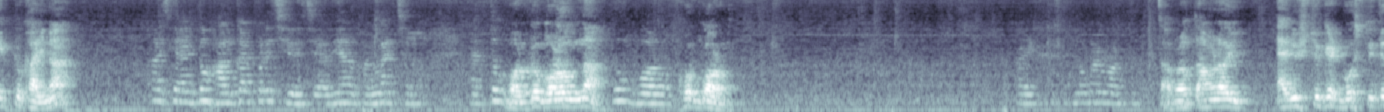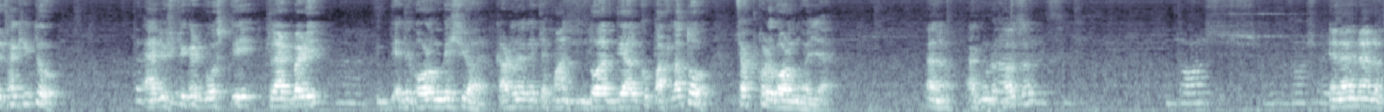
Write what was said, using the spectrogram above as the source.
একটু খাই না? আজকে একদম হালকা করে ছেড়েছে আর ভালো লাগছে না। বড্ড গরম না? খুব গরম। তারপর তো আমরা ওই অ্যারিস্টিকেট বস্তিতে থাকি তো। অ্যারিস্টিকেট বস্তি ফ্ল্যাট বাড়ি। হ্যাঁ। এতে গরম বেশি হয়। কারণ এর পাঁচ দোয়ার দেয়াল খুব পাতলা তো চট করে গরম হয়ে যায়। হ্যাঁ না? এক মুঠো খাও তো। না না না।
